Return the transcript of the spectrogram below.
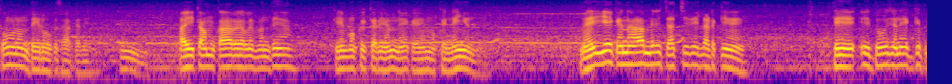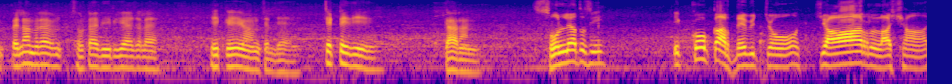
ਕੌਣ ਹੁੰਦੇ ਰੋਕ ਸਕਦੇ? ਅਸੀਂ ਕੰਮਕਾਰ ਵਾਲੇ ਬੰਦੇ ਆ ਕਿਸੇ ਮੌਕੇ ਕਰੇ ਹੁੰਦੇ ਕਿਸੇ ਮੌਕੇ ਨਹੀਂ ਹੁੰਦੇ। ਮੈਂ ਇਹ ਕਹਿੰਦਾ ਆ ਮੇਰੇ ਚਾਚੇ ਦੇ ਲੜਕੇ ਨੇ। ਤੇ ਇਹ ਦੋ ਜਣੇ ਅੱਗੇ ਪਹਿਲਾਂ ਮੇਰਾ ਛੋਟਾ ਵੀਰ ਗਿਆ ਚਲਾ ਇੱਕ ਇਹ ਹੁਣ ਚੱਲਿਆ ਚਿੱਟੇ ਦੀ ਕਾਰਨ ਸੁਣ ਲਿਆ ਤੁਸੀਂ? ਇੱਕੋ ਘਰ ਦੇ ਵਿੱਚੋਂ ਚਾਰ ਲਾਸ਼ਾਂ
